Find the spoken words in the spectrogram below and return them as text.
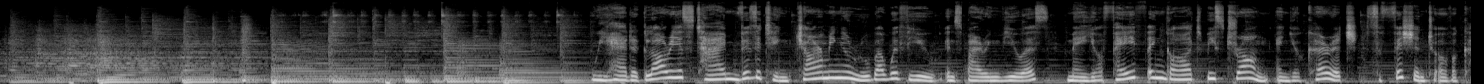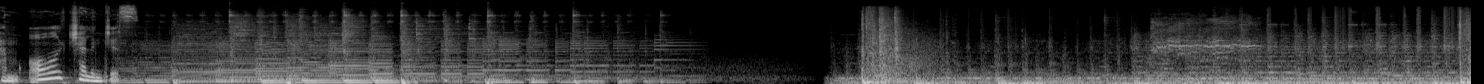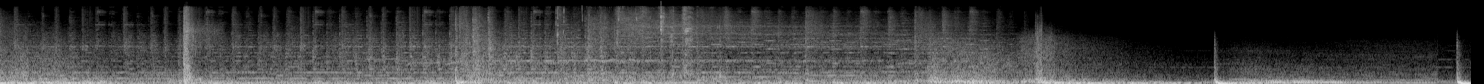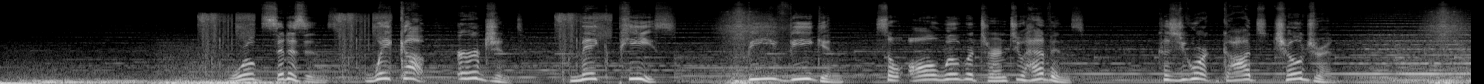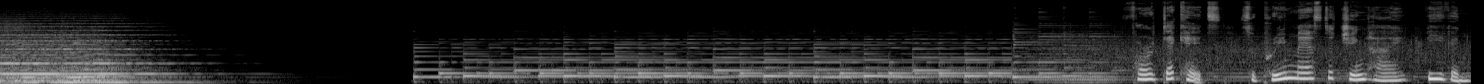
We had a glorious time visiting charming Aruba with you, inspiring viewers. May your faith in God be strong and your courage sufficient to overcome all challenges. Citizens, wake up! Urgent! Make peace! Be vegan so all will return to heavens. Because you are God's children. For decades, Supreme Master Ching Hai, vegan,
